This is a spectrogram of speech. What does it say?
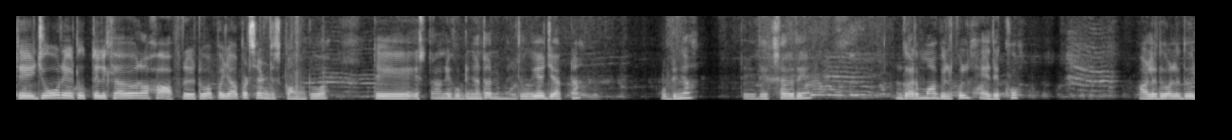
ਤੇ ਜੋ ਰੇਟ ਉੱਤੇ ਲਿਖਿਆ ਹੋਇਆ ਉਹਦਾ ਹਾਫ ਰੇਟ ਵਾ 50% ਡਿਸਕਾਊਂਟ ਵਾ। ਤੇ ਇਸ ਤਰ੍ਹਾਂ ਦੀ ਹੁੱਡੀਆਂ ਤੁਹਾਨੂੰ ਮਿਲ ਜੂਗੀਆਂ ਜੈਕਟਾਂ, ਹੁੱਡੀਆਂ ਤੇ ਦੇਖ ਸਕਦੇ ਆ। ਗਰਮਾ ਬਿਲਕੁਲ, ਇਹ ਦੇਖੋ। ਆਲੇ ਦੁਆਲੇ ਦੋ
